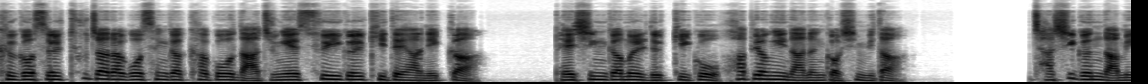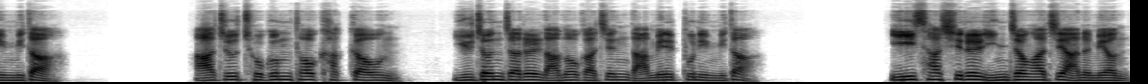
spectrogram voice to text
그것을 투자라고 생각하고 나중에 수익을 기대하니까 배신감을 느끼고 화병이 나는 것입니다. 자식은 남입니다. 아주 조금 더 가까운 유전자를 나눠 가진 남일 뿐입니다. 이 사실을 인정하지 않으면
